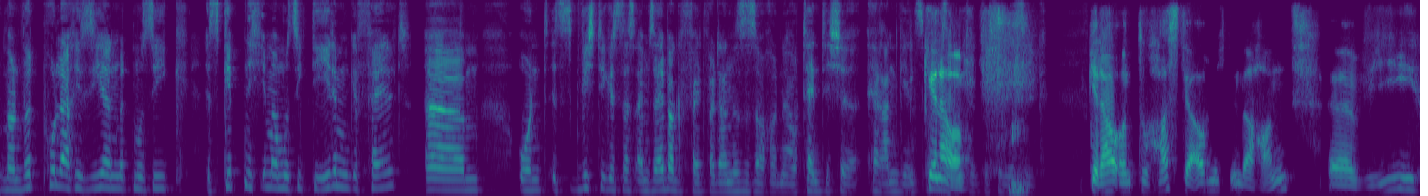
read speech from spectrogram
man wird polarisieren mit Musik. Es gibt nicht immer Musik, die jedem gefällt. Ähm, und es wichtig ist, dass einem selber gefällt, weil dann ist es auch eine authentische Herangehensweise. Genau. Authentische Musik. Genau, und du hast ja auch nicht in der Hand, äh, wie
